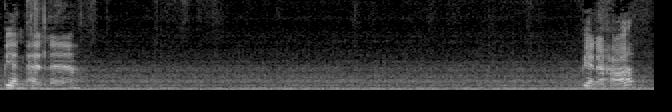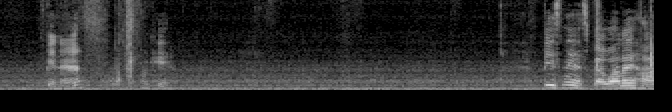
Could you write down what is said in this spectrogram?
เปลี่ยนแผ่นนะเปลี่ยนนะคะ เปลี่ยนนะ โอเค business แปลว่าอะไรคะ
